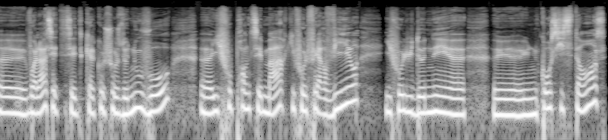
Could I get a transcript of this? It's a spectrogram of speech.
euh, voilà, c'est quelque chose de nouveau. Euh, il faut prendre ses marques, il faut le faire vivre, il faut lui donner euh, une consistance.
